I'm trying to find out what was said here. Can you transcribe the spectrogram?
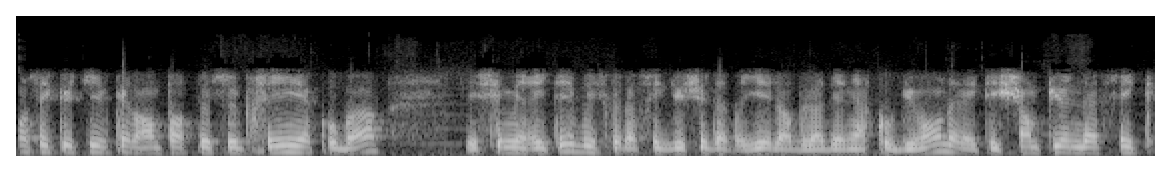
Consécutive qu'elle remporte ce prix à Cuba. Et c'est mérité puisque l'Afrique du Sud a brillé lors de la dernière Coupe du Monde. Elle a été championne d'Afrique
